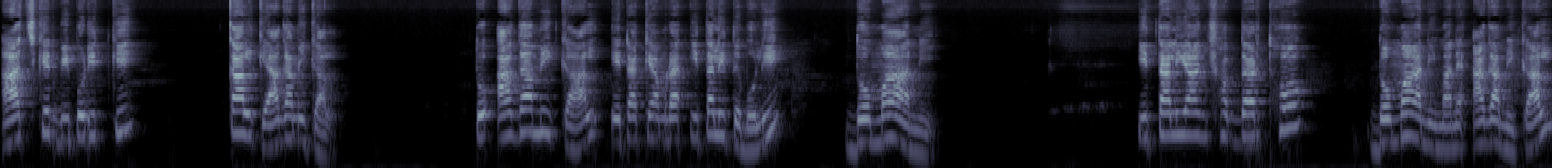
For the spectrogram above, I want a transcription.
আজকের বিপরীত কি? কালকে, আগামীকাল। তো আগামীকাল এটাকে আমরা ইতালিতে বলি দোমানি। ইতালিয়ান শব্দার্থ দোমানি মানে আগামীকাল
